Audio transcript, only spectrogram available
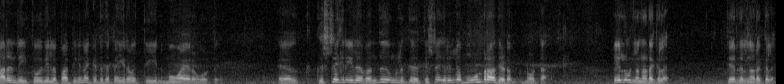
ஆரணி தொகுதியில் பார்த்தீங்கன்னா கிட்டத்தட்ட இருபத்தி மூவாயிரம் ஓட்டு. கிருஷ்ணகிரியில் வந்து உங்களுக்கு கிருஷ்ணகிரியில் மூன்றாவது இடம் நோட்டா. வேலூரில் நடக்கலை. தேர்தல் நடக்கலை.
